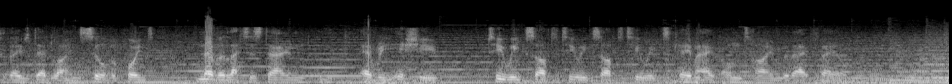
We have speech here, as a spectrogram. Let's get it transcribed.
to those deadlines. Silverpoint never let us down. Every issue, two weeks after two weeks after two weeks, came out on time without fail.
